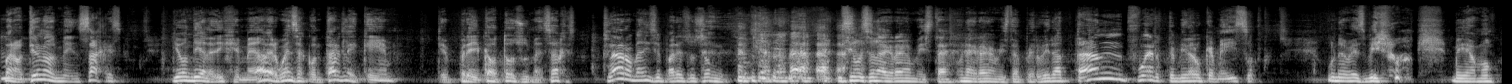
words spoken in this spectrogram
Bueno, tiene unos mensajes. Yo un día le dije, me da vergüenza contarle que, que he predicado todos sus mensajes. Claro, me dice, para eso son. Hicimos una gran amistad, una gran amistad, pero era tan fuerte, mira lo que me hizo. Una vez vino, me llamó,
